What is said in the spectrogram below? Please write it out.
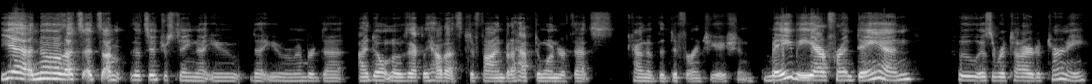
Yeah, no, that's that's um, that's interesting that you that you remembered that. I don't know exactly how that's defined, but I have to wonder if that's kind of the differentiation. Maybe our friend Dan, who is a retired attorney,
